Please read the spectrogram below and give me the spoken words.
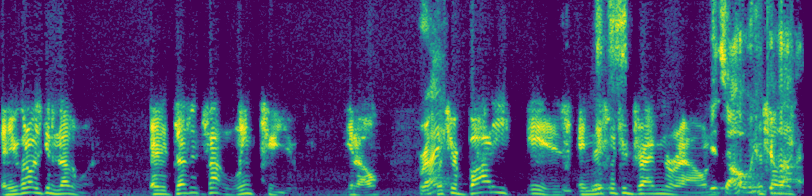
and you can always get another one, and it doesn't. It's not linked to you, you know. Right. What your body is, and this what you're driving around. It's all we got. like,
